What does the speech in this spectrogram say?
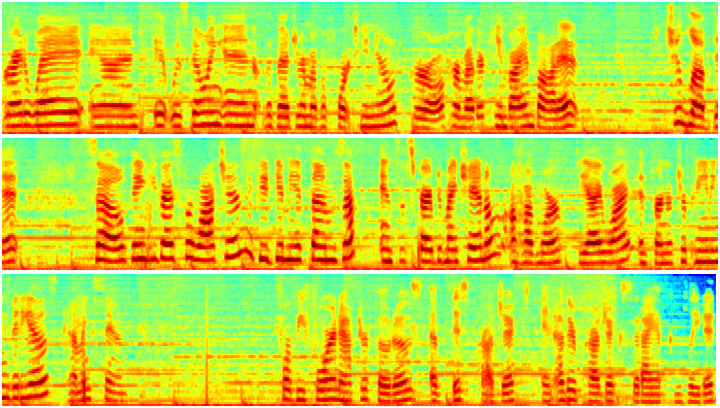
right away, and it was going in the bedroom of a 14 year old girl. Her mother came by and bought it. She loved it. So thank you guys for watching. If you'd give me a thumbs up and subscribe to my channel, I'll have more DIY and furniture painting videos coming soon. For before and after photos of this project and other projects that I have completed,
